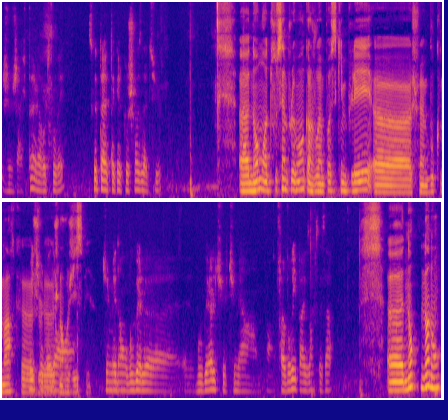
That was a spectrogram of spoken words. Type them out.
je n'arrive pas à la retrouver. Est-ce que tu as, quelque chose là-dessus? Euh, non, moi tout simplement, quand je vois un post qui me plaît, je fais un bookmark, je, l'enregistre. Tu le mets dans Google, Google tu, tu mets un, favori par exemple, c'est ça? Euh, non, non, non.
